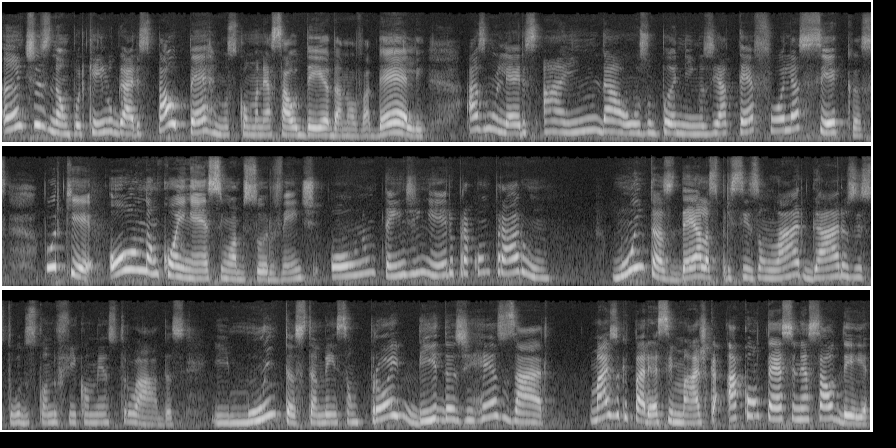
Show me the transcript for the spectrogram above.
Antes não, porque em lugares paupérrimos, como nessa aldeia da Nova Delhi, as mulheres ainda usam paninhos e até folhas secas, porque ou não conhecem um absorvente ou não têm dinheiro para comprar um. Muitas delas precisam largar os estudos quando ficam menstruadas e muitas também são proibidas de rezar. Mais do que parece mágica, acontece nessa aldeia.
